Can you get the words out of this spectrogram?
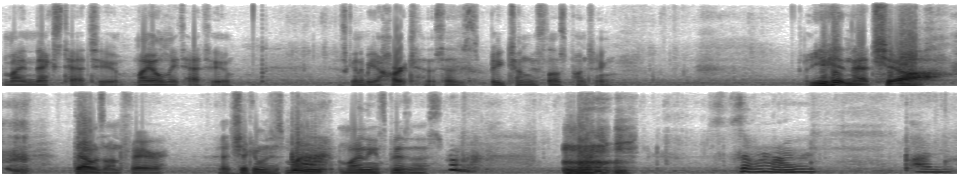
my next tattoo. My only tattoo. is gonna be a heart that says Big Chungus loves punching. Are you hitting that Oh, that was unfair. That chicken was just minding, minding its business. So punch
